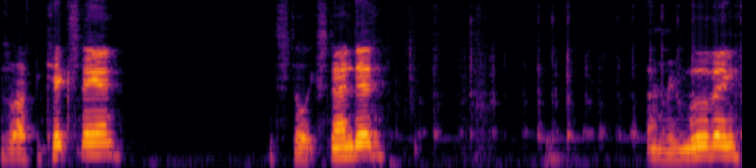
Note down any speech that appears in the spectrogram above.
is off the kickstand. It's still extended. I'm removing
